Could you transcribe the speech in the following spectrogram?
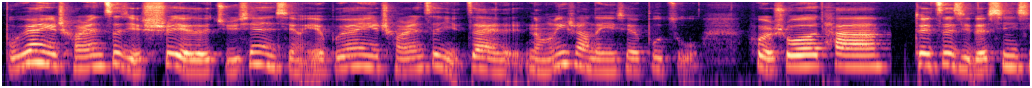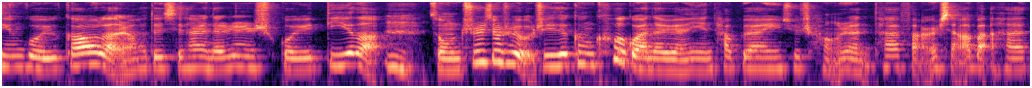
不愿意承认自己视野的局限性，也不愿意承认自己在能力上的一些不足，或者说他对自己的信心过于高了，然后对其他人的认识过于低了。嗯，总之就是有这些更客观的原因，他不愿意去承认，他反而想要把它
